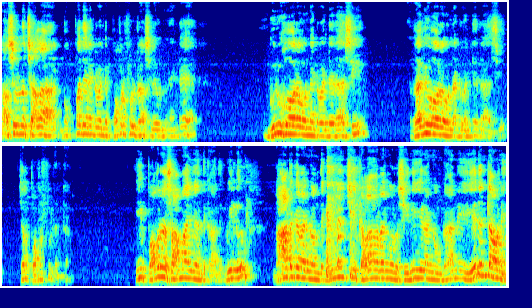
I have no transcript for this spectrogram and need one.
రాసుల్లో చాలా గొప్పదైనటువంటి పవర్ఫుల్ రాశులు ఏమున్నాయంటే గురుహోర ఉన్నటువంటి రాశి రవిహోర ఉన్నటువంటి రాశి చాలా పవర్ఫుల్ అంటారు. ఈ పవర్ సామాన్యంది కాదు. వీళ్ళు నాటక రంగం దగ్గర నుంచి కళారంగం సినీ రంగం కానీ ఏదంటే అవని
